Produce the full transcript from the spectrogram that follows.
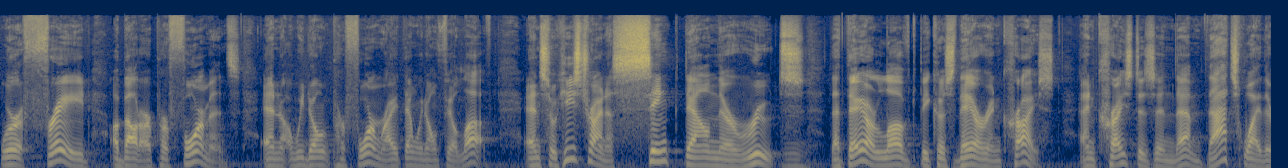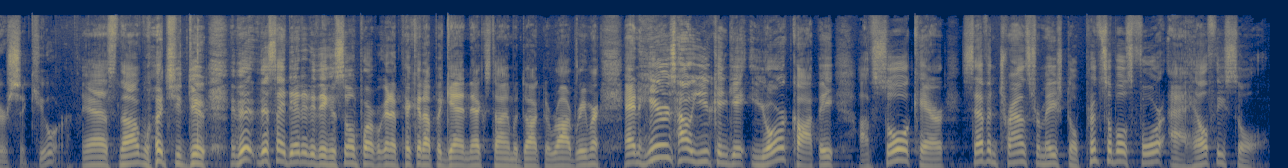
We're afraid about our performance, and we don't perform right, then we don't feel loved. And so he's trying to sink down their roots mm. that they are loved because they are in Christ and Christ is in them. That's why they're secure. Yeah, it's not what you do. This identity thing is so important. We're going to pick it up again next time with Dr. Rob Reimer. And here's how you can get your copy of Soul Care Seven Transformational Principles for a Healthy Soul.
